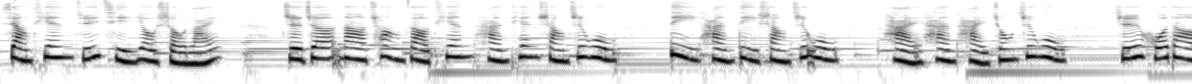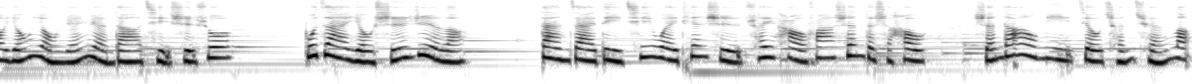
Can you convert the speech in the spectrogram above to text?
向天举起右手来，指着那创造天和天上之物，地和地上之物。海和海中之物，直活到永永远远的启示说，不再有时日了。但在第七位天使吹号发声的时候，神的奥秘就成全了，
